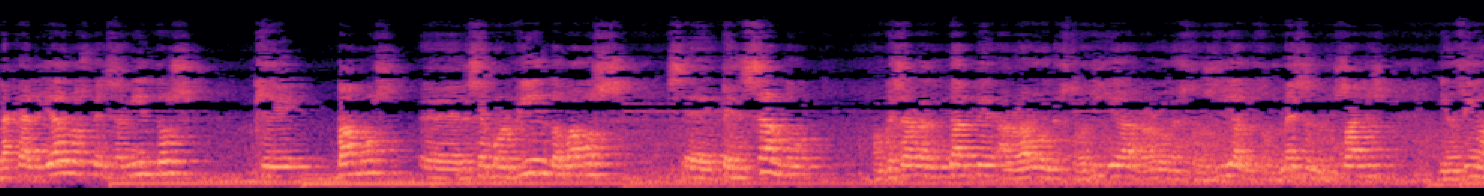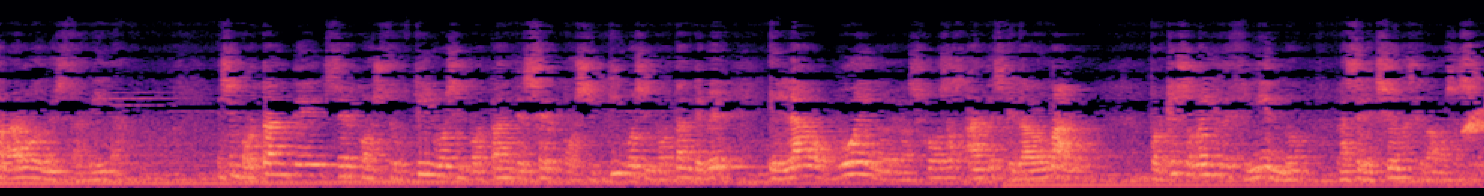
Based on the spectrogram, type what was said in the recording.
la calidad de los pensamientos que vamos eh, desenvolviendo, vamos eh, pensando, aunque sea redundante, a lo largo de nuestro día, a lo largo de nuestros días, nuestros meses, nuestros años y en fin a lo largo de nuestra vida. Es importante ser constructivo, es importante ser positivo, es importante ver el lado bueno de las cosas antes que el lado malo porque eso va a ir definiendo las elecciones que vamos a hacer.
